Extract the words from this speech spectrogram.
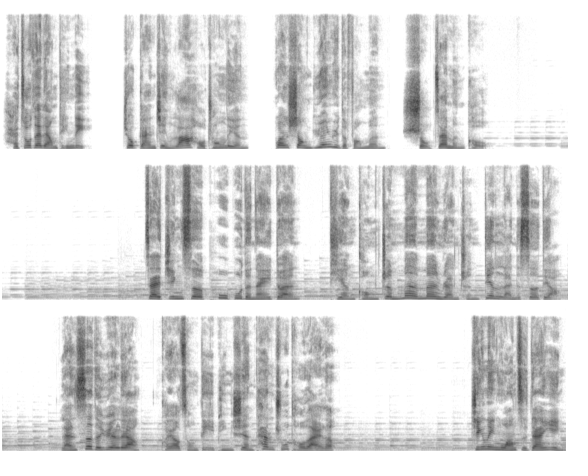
还坐在凉亭里，就赶紧拉好窗帘，关上渊羽的房门。守在门口，在金色瀑布的那一端，天空正慢慢染成靛蓝的色调，蓝色的月亮快要从地平线探出头来了。精灵王子丹影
